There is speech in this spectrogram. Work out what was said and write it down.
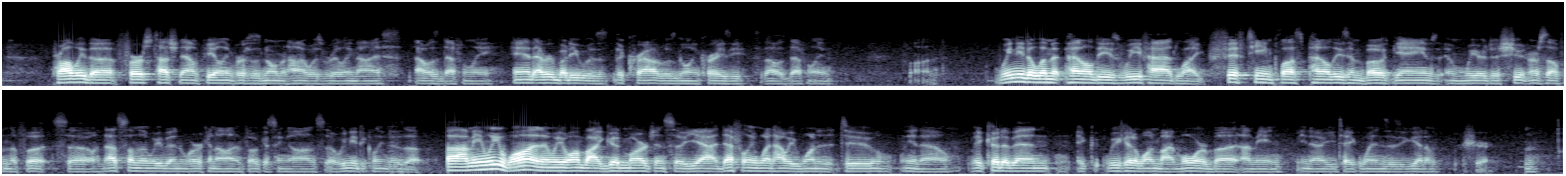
probably the first touchdown feeling versus Norman High was really nice. That was definitely, and everybody was, the crowd was going crazy, so that was definitely fun. We need to limit penalties. We've had like 15 plus penalties in both games, and we are just shooting ourselves in the foot. So that's something we've been working on and focusing on. So we need to clean those up. Uh, I mean, we won, and we won by a good margin. So yeah, it definitely went how we wanted it to. You know, it could have been, it, we could have won by more, but I mean, you know, you take wins as you get them for sure.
